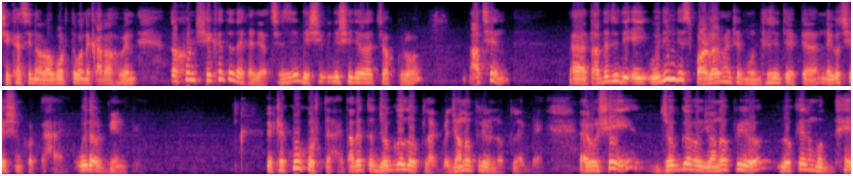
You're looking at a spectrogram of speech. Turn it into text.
শেখ হাসিনার অবর্তমানে কারা হবেন, তখন সেক্ষেত্রে দেখা যাচ্ছে যে দেশি বিদেশি যারা চক্র আছেন তাদের যদি এই উইদিন দিস পার্লামেন্টের মধ্যে যদি একটা নেগোসিয়েশন করতে হয় উইদাউট বিএনপি একটা কু করতে হয়, তাদের তো যোগ্য লোক লাগবে, জনপ্রিয় লোক লাগবে, এবং সেই যোগ্য এবং জনপ্রিয় লোকের মধ্যে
